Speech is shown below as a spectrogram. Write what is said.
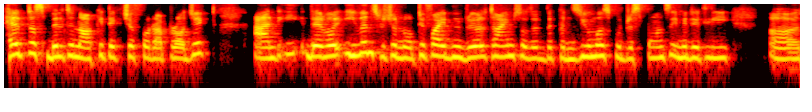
helped us build an architecture for our project. And there were events which were notified in real time so that the consumers could respond immediately uh,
